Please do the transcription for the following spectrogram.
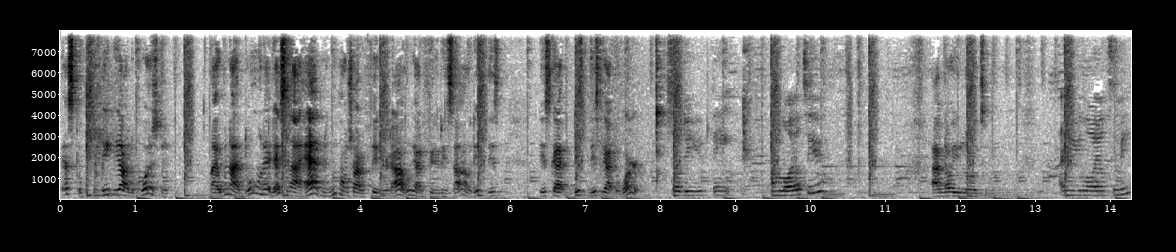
that's completely out of the question. Like we're not doing that. That's not happening. We're gonna try to figure it out. We gotta figure this out. This this this got this this got to work. So do you think I'm loyal to you? I know you're loyal to me. Are you loyal to me?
